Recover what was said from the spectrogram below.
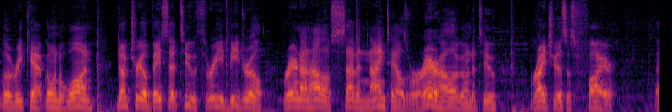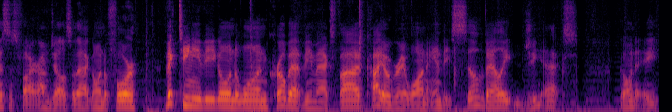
little recap. Going to one. Dugtrio base set two, three. Beedrill. rare non holo seven. Ninetales. rare holo going to two. Raichu. This is fire. This is fire. I'm jealous of that. Going to four. Victini V going to one. Crobat VMAX five. Kyogre one, and the Silvally GX going to eight.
